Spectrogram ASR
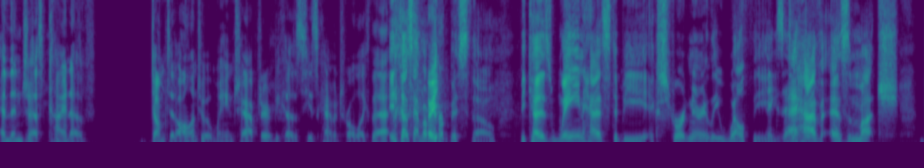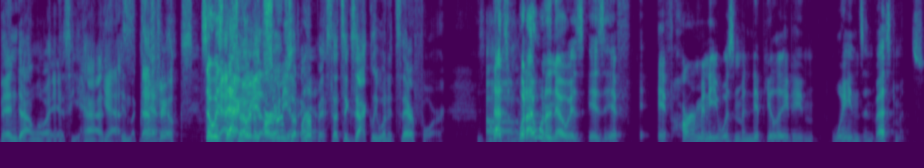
and then just kind of dumped it all into a Wayne chapter because he's kind of a troll like that. It does have a purpose though, because Wayne has to be extraordinarily wealthy Exactly. to have as much bendalloy as he had Yes, in the that's true. comics. So is Yeah, that So part it of Harmony's serves a plan? purpose. That's exactly what it's there for. That's Uh, what I want to know is is if if Harmony was manipulating Wayne's investments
